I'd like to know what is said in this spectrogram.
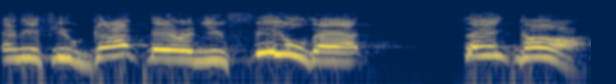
And if you got there and you feel that, thank God.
